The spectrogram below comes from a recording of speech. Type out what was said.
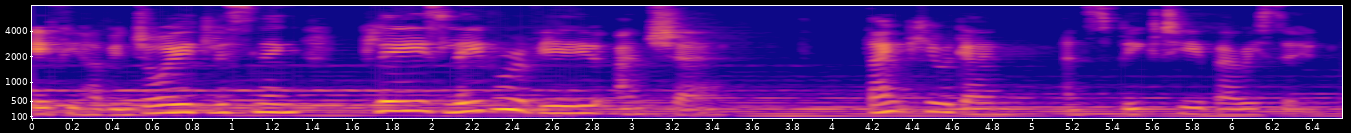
If you have enjoyed listening, please leave a review and share. Thank you again speak to you very soon.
